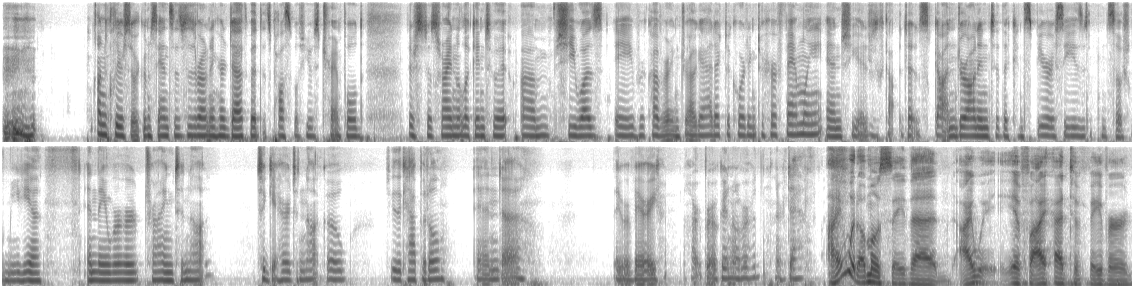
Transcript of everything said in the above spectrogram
unclear circumstances surrounding her death, but it's possible she was trampled. They're still trying to look into it. Um, she was a recovering drug addict, according to her family, and she had just, got, just gotten drawn into the conspiracies in social media, and they were trying to not to get her to not go to the Capitol, and uh, they were very heartbroken over their death. I would almost say that I w- if I had to favor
